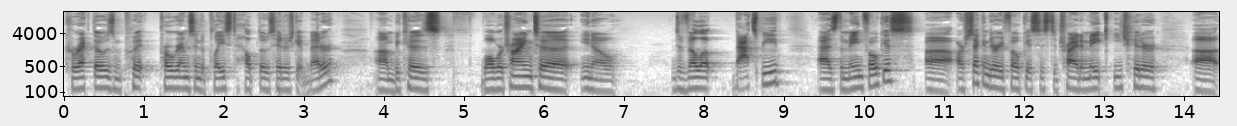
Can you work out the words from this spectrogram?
correct those and put programs into place to help those hitters get better. Um, because while we're trying to you know develop bat speed as the main focus, uh, our secondary focus is to try to make each hitter uh,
